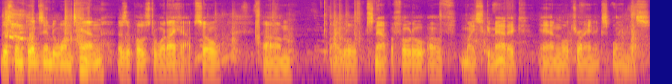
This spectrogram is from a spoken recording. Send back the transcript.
this one plugs into 110 as opposed to what I have so um, I will snap a photo of my schematic and we'll try and explain this.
